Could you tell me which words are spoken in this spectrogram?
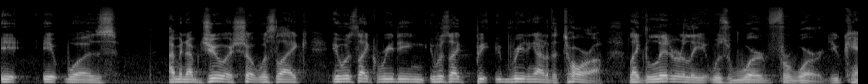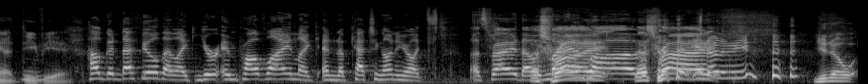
it it was. I mean, I'm Jewish, so it was like it was like reading. It was like be, reading out of the Torah. Like literally, it was word for word. You can't hmm. deviate. How good did that feel that like your improv line like ended up catching on and you're like, that's right, that was my right, improv. that's right. you know what I mean? You know,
